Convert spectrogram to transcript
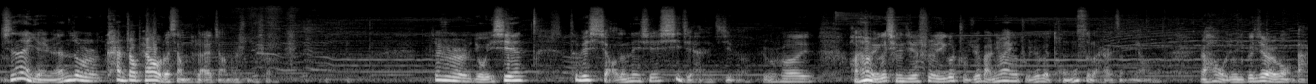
现在演员就是看照片我都想不起来讲的什么事儿，就是有一些特别小的那些细节还记得，比如说好像有一个情节是一个主角把另外一个主角给捅死了还是怎么样的，然后我就一个劲儿问我爸。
